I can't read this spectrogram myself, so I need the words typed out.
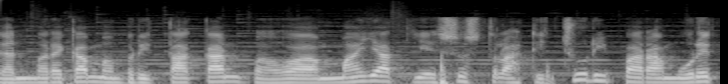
dan mereka memberitakan bahwa mayat Yesus telah dicuri para murid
